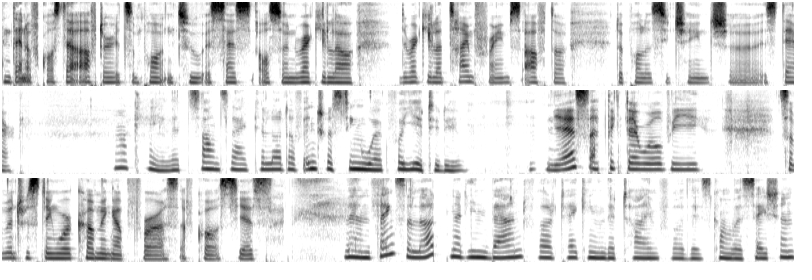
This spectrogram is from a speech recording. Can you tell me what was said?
and then of course thereafter it's important to assess also in regular the regular time frames after the policy change uh, is there. Okay, that sounds like a lot of interesting work for you to do. yes, I think there will be some interesting work coming up for us, of course, yes. Then thanks a lot, Nadine Berndt, for taking the time for this conversation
